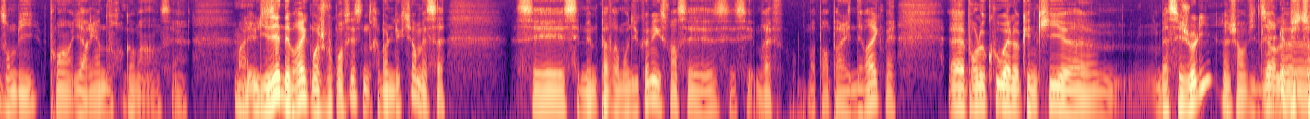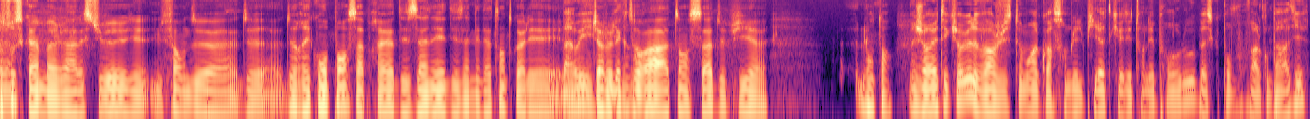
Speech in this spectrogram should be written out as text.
zombie, point. Il y a rien d'autre en commun. hein. C'est- Ouais. Lisez des breaks, moi je vous conseille, c'est une très bonne lecture, mais ça, c'est même pas vraiment du comics. Enfin, c'est- bref, on va pas en parler de des breaks, mais euh, pour le coup, ouais, Lock and Key, euh, bah, c'est joli. J'ai envie de dire. Et puis surtout, c'est quand même, euh, là, si tu veux, une forme de, de, de récompense après des années et des années d'attente. Quoi. Les, Bah oui, dire, le lectorat attend ça depuis euh, longtemps. J'aurais été curieux de voir justement à quoi ressemblait le pilote qui a été tourné pour Hulu, parce que pour voir le comparatif.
